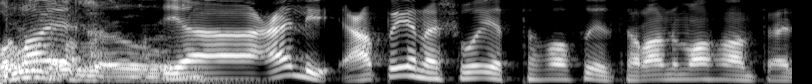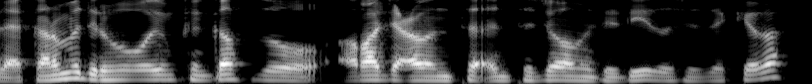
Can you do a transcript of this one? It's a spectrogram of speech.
والله يا, يا علي اعطينا شوية تفاصيل ترى أنا ما فهمت عليك. أنا ما أدري هو يمكن قصده رجعوا انت انتجوه من جديد أو شيء زي كذا.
